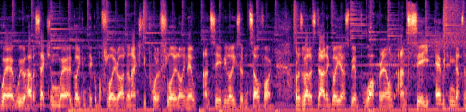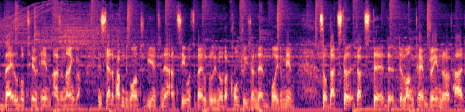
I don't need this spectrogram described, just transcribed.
where we will have a section where a guy can pick up a fly rod and actually put a fly line out and see if he likes it and so forth. But as well as that, a guy has to be able to walk around and see everything that's available to him as an angler instead of having to go onto the internet and see what's available in other countries and then buy them in. So that's the, that's the, the, the long-term dream that I've had.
